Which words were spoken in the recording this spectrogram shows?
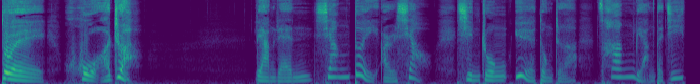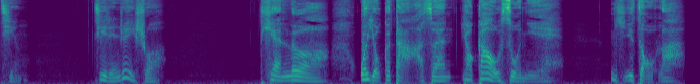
对，活着。两人相对而笑，心中跃动着苍凉的激情。季仁瑞说：“天乐，我有个打算要告诉你。你走了，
